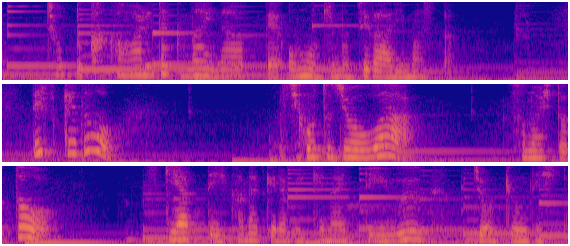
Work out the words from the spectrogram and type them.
うちょっと関わりたくないなって思う気持ちがありました。ですけど仕事上はその人と付き合っていかなければいけないっていう状況でした。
